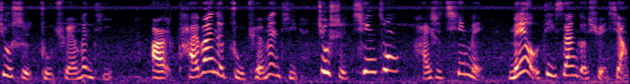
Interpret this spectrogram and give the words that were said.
就是主权问题，而台湾的主权问题就是亲中还是亲美，没有第三个选项。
